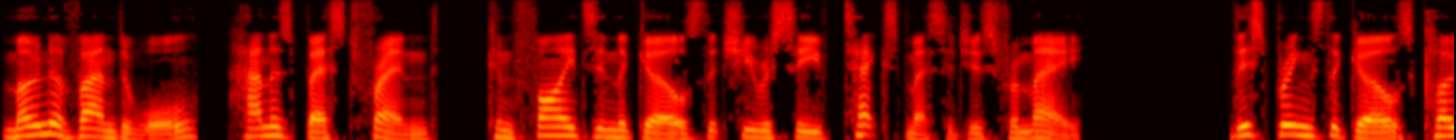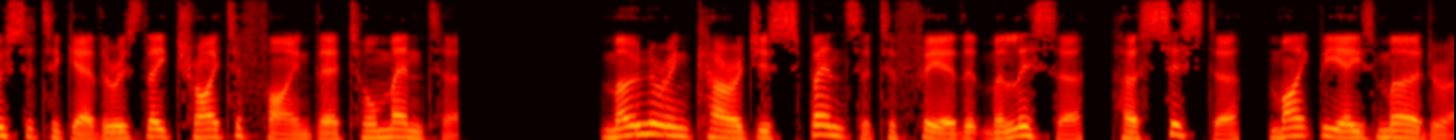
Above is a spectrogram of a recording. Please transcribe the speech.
Mona Vanderwaal, Hannah's best friend, confides in the girls that she received text messages from A. This brings the girls closer together as they try to find their tormentor. Mona encourages Spencer to fear that Melissa, her sister, might be A's murderer.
